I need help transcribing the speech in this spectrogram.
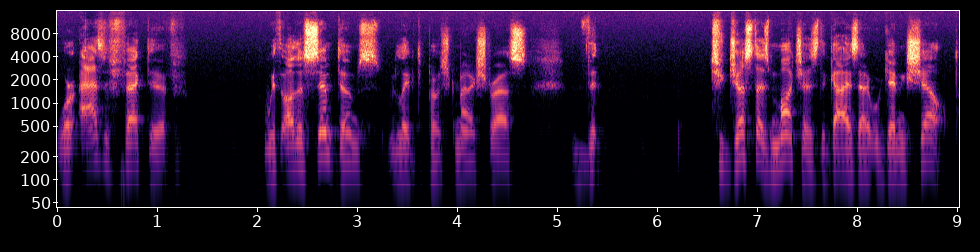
were as effective with other symptoms related to post traumatic stress th- to just as much as the guys that were getting shelled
